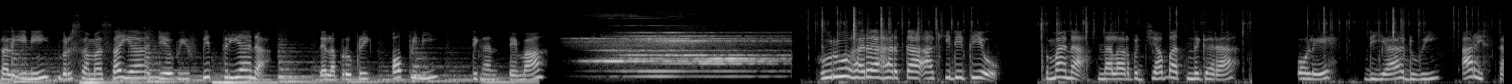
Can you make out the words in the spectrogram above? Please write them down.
Kali ini bersama saya Dewi Fitriana dalam rubrik opini dengan tema Huru Hara Harta Akiditio. Ke mana nalar pejabat negara? Oleh Dia Dwi Arista.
